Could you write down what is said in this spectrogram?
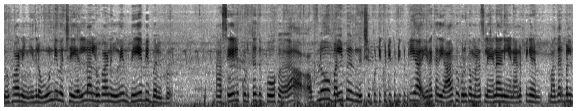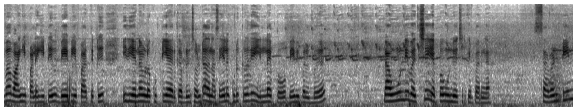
லுஹானிங் இதில் ஊண்டி வச்ச எல்லா லுகானிங்குமே பேபி பல்பு நான் சேலு கொடுத்தது போக அவ்வளோ பல்பு இருந்துச்சு. குட்டி குட்டி குட்டி குட்டியாக எனக்கு அது யாருக்கும் கொடுக்க மனசில். ஏன்னா நீங்கள் நினப்பீங்க மதர் பல்பாக வாங்கி பழகிட்டு பேபியை பார்த்துட்டு இது என்ன இவ்வளோ குட்டியாக இருக்குது அப்படின்னு சொல்லிட்டு அதை நான் சேலை கொடுக்குறதே இல்லை இப்போது பேபி பல்பு. நான் ஊண்டி வச்சு எப்போ ஊண்டி வச்சுருக்கேன் பாருங்கள் செவன்டீன்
